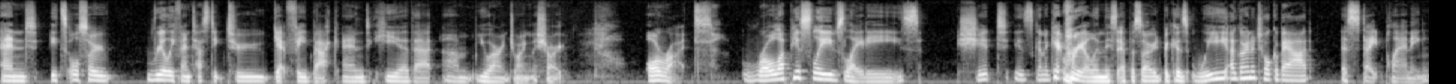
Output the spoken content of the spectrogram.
And it's also really fantastic to get feedback and hear that um, you are enjoying the show. All right, roll up your sleeves, ladies. Shit is going to get real in this episode because we are going to talk about estate planning.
